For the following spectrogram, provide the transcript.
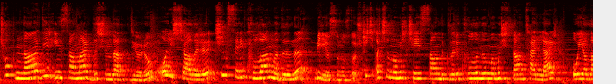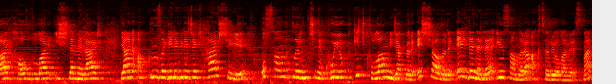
çok nadir insanlar dışında diyorum. O eşyaları kimsenin kullanmadığını biliyorsunuzdur. Hiç açılmamış çeyiz sandıkları, kullanılmamış danteller, oyalar, havlular, işlemeler yani aklınıza gelebilecek her şeyi o sandıkların içine koyup hiç kullanmayacakları eşyaları elden ele insanlara aktarıyorlar resmen.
